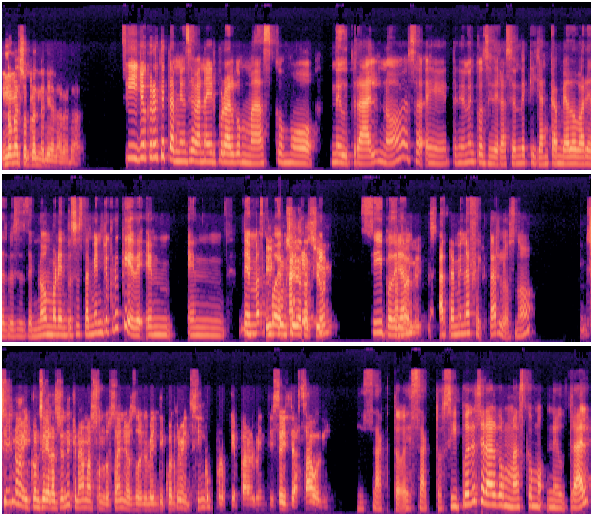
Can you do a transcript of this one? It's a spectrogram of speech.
No me sorprendería, la verdad. Sí, yo creo que también se van a ir por algo más como neutral, ¿no? O sea, eh, teniendo en consideración de que ya han cambiado varias veces de nombre. Entonces también yo creo que de- en, en temas Y como de consideración, sí, podrían ándale, a- también afectarlos, ¿no? sí, no, y consideración de que nada más son dos años, el 24 y 25, porque para el 26 ya Saudi. Exacto, exacto. Sí, puede ser algo más como neutral.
